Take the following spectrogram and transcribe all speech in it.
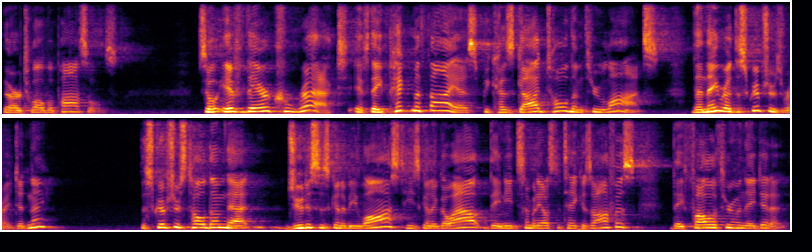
there are 12 apostles. So if they're correct, if they pick Matthias because God told them through lots, then they read the scriptures right, didn't they? The scriptures told them that Judas is going to be lost, he's going to go out, they need somebody else to take his office. They follow through and they did it.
